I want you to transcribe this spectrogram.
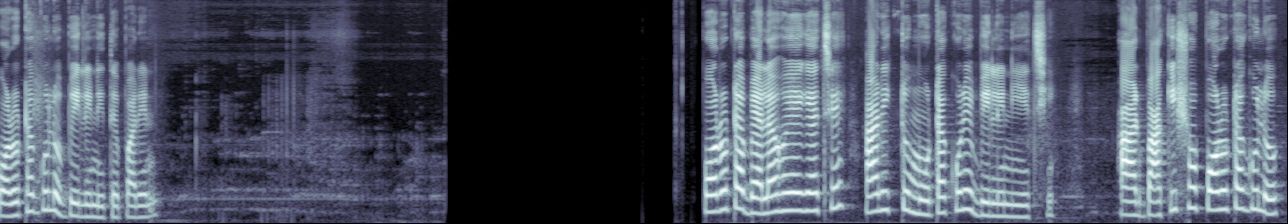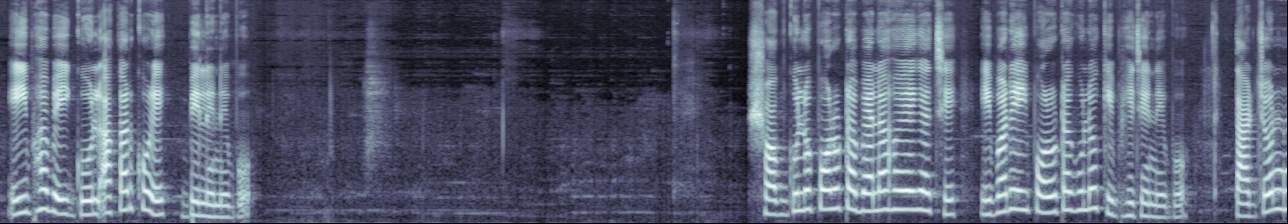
পরোটাগুলো বেলে নিতে পারেন। পরোটা বেলা হয়ে গেছে আর একটু মোটা করে বেলে নিয়েছি। আর বাকি সব পরোটাগুলো এইভাবেই গোল আকার করে বেলে নেব। সবগুলো পরোটা বেলা হয়ে গেছে, এবারে এই পরোটাগুলোকে ভেজে নেব। তার জন্য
